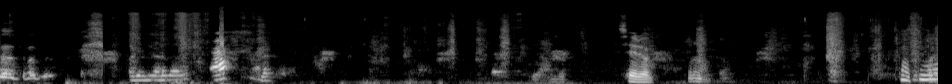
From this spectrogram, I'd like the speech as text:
சோத்ரோயா சரி ஓகே பசங்க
